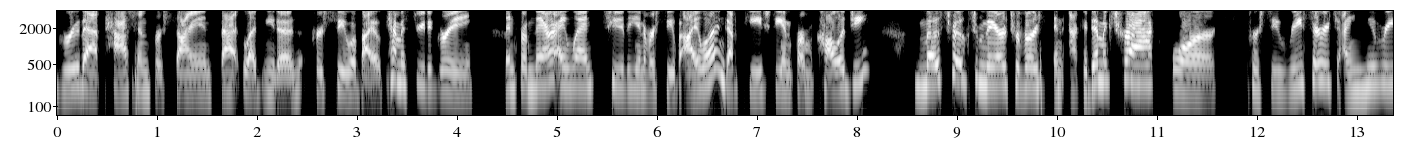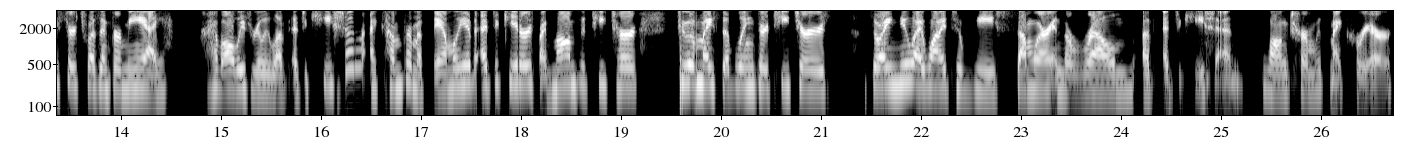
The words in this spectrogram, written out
grew that passion for science that led me to pursue a biochemistry degree. And from there, I went to the University of Iowa and got a PhD in pharmacology. most folks from there traverse an academic track or pursue research. I knew research wasn't for me. I have always really loved education. I come from a family of educators. My mom's a teacher, two of my siblings are teachers. So I knew I wanted to be somewhere in the realm of education long term with my career.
